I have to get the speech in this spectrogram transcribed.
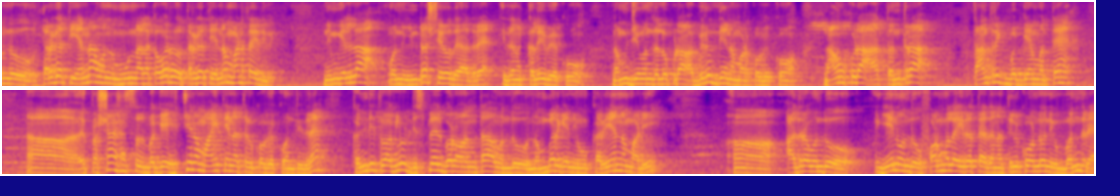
ಒಂದು ತರಗತಿಯನ್ನು, ಒಂದು ಮೂರ್ನಾಲ್ಕು ಅವರ್ ತರಗತಿಯನ್ನು ಮಾಡ್ತಾಯಿದ್ದೀವಿ ನಿಮಗೆಲ್ಲ ಒಂದು ಇಂಟ್ರೆಸ್ಟ್ ಇರೋದೇ ಆದರೆ ಇದನ್ನು ಕಲಿಬೇಕು. ನಮ್ಮ ಜೀವನದಲ್ಲೂ ಕೂಡ ಅಭಿವೃದ್ಧಿಯನ್ನು ಮಾಡ್ಕೋಬೇಕು. ನಾವು ಕೂಡ ಆ ತಂತ್ರ, ತಾಂತ್ರಿಕ ಬಗ್ಗೆ ಮತ್ತು ಪ್ರಶ್ನಾಶಾಸ್ತ್ರದ ಬಗ್ಗೆ ಹೆಚ್ಚಿನ ಮಾಹಿತಿಯನ್ನು ತಿಳ್ಕೋಬೇಕು ಅಂತಿದ್ರೆ ಖಂಡಿತವಾಗ್ಲೂ ಡಿಸ್ಪ್ಲೇಲಿ ಬರೋವಂಥ ಒಂದು ನಂಬರ್ಗೆ ನೀವು ಕರೆಯನ್ನು ಮಾಡಿ. ಅದರ ಒಂದು ಏನು ಒಂದು ಫಾರ್ಮುಲಾ ಇರುತ್ತೆ ಅದನ್ನು ತಿಳ್ಕೊಂಡು ನೀವು ಬಂದರೆ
